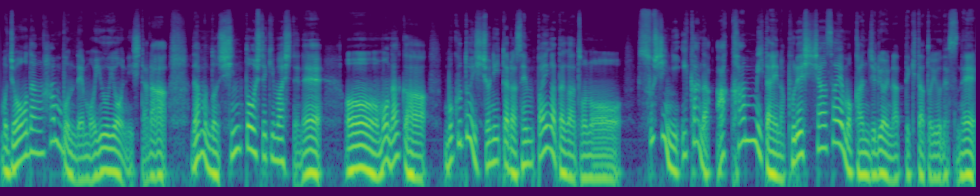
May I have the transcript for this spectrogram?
もう冗談半分でも言うようにしたらどんどん浸透してきましてね。うん、もうなんか僕と一緒にいたら先輩方がその寿司に行かなあかんみたいなプレッシャーさえも感じるようになってきたというですね、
